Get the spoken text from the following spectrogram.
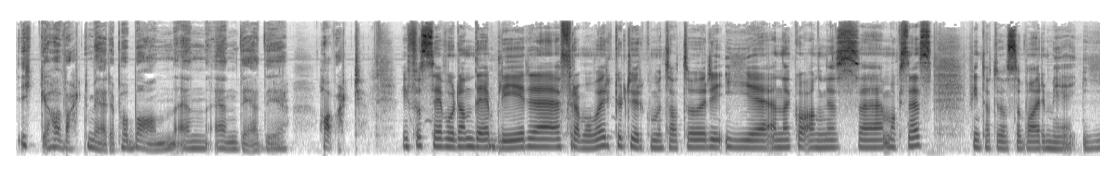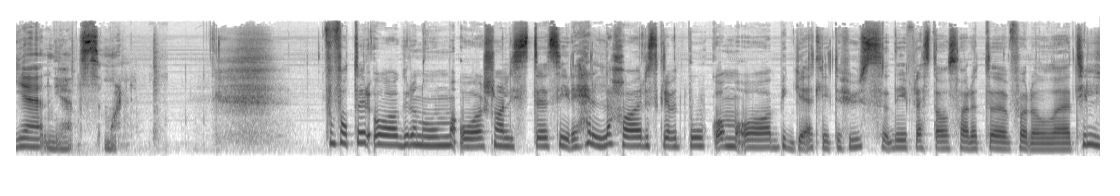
ikke har vært mer på banen enn en det de har vært. Vi får se hvordan det blir eh, framover. Kulturkommentator i NRK Agnes eh, Moxnes, fint at du også var med i eh, Nyhetsmorgen. Forfatter og agronom og journalist Siri Helle har skrevet bok om å bygge et lite hus de fleste av oss har et forhold til,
